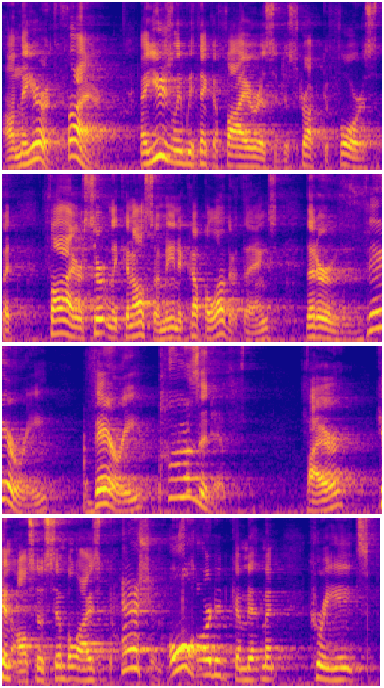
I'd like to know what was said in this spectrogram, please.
on the earth. Fire. Now, usually we think of fire as a destructive force, but fire certainly can also mean a couple other things that are very, very positive. Fire can also symbolize passion. Wholehearted commitment creates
